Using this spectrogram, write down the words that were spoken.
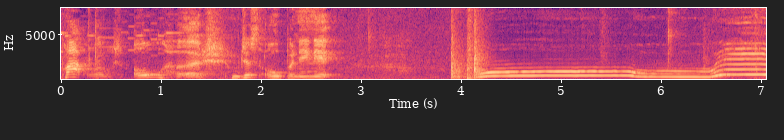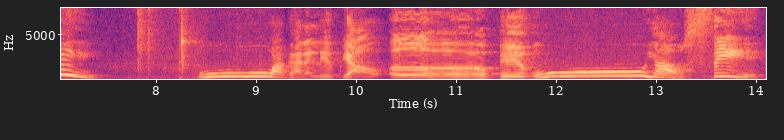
pot roast. Oh, hush. I'm just opening it. Ooh, We ooh, I gotta lift y'all up. And ooh, y'all see it.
